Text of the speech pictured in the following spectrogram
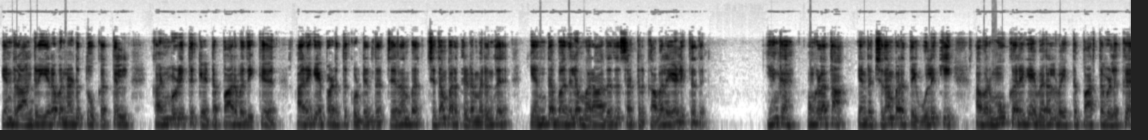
என்று அன்று இரவு நடுத்தூக்கத்தில் கண்முழித்து கேட்ட பார்வதிக்கு அருகே படுத்து கொண்டிருந்த சிதம்ப சிதம்பரத்திடமிருந்து எந்த பதிலும் வராதது சற்று கவலை அளித்தது. எங்க? உங்களைத்தான்? என்று சிதம்பரத்தை உலுக்கி அவர் மூக்கருகே விரல் வைத்து பார்த்தவளுக்கு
